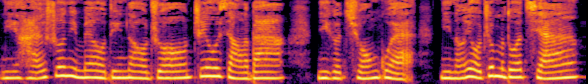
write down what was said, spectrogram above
你还说你没有定闹钟，这又响了吧？你个穷鬼，你能有这么多钱？”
